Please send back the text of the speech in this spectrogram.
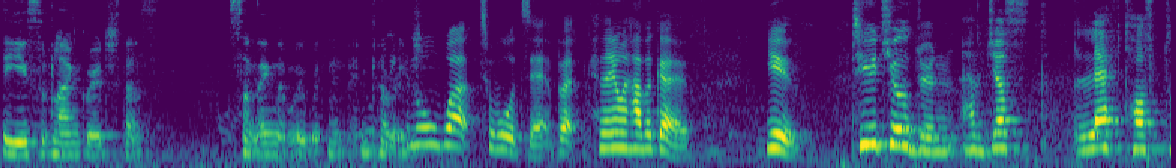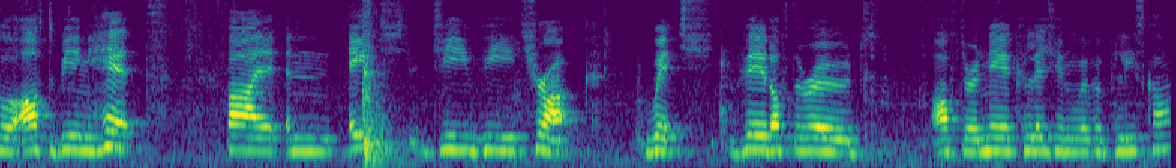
the use of language. That's something that we wouldn't encourage. We can all work towards it, but can anyone have a go? You. Two children have just left hospital after being hit by an HGV truck which veered off the road after a near collision with a police car.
